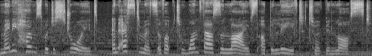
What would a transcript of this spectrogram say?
Many homes were destroyed, and estimates of up to 1,000 lives are believed to have been lost.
